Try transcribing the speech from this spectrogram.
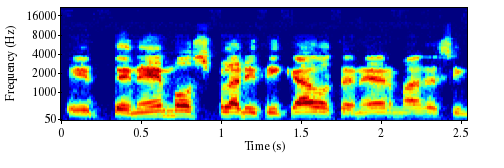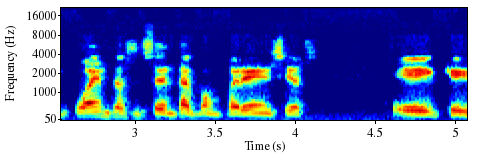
Eh, tenemos planificado tener más de 50, 60 conferencias eh, que,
